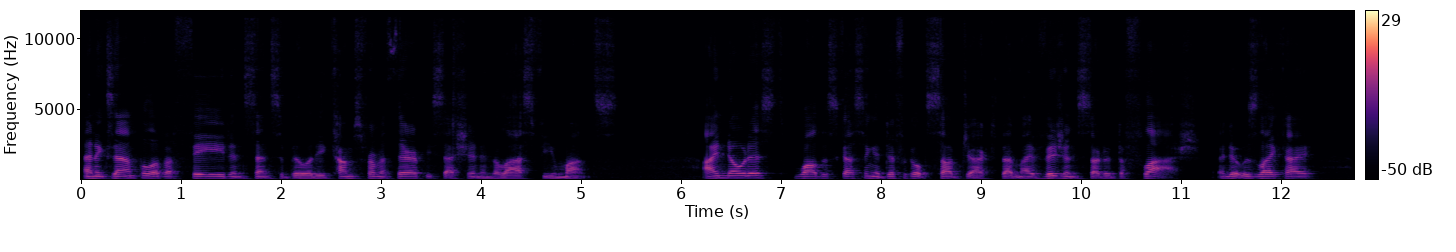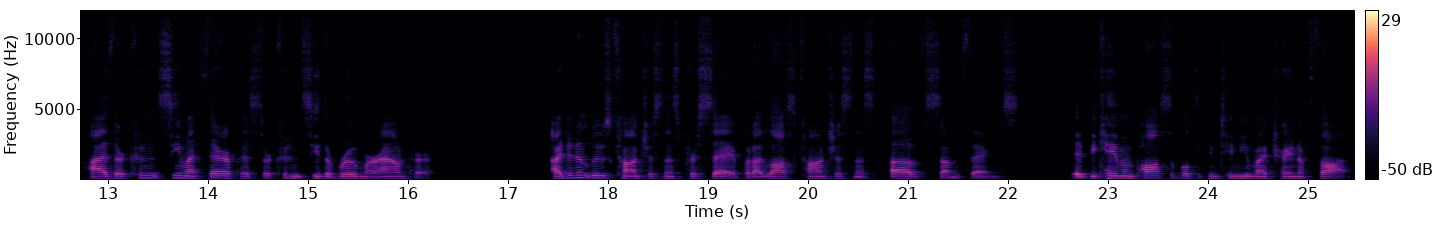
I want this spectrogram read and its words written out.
An example of a fade in sensibility comes from a therapy session in the last few months. I noticed while discussing a difficult subject that my vision started to flash, and it was like I either couldn't see my therapist or couldn't see the room around her. I didn't lose consciousness per se, but I lost consciousness of some things. It became impossible to continue my train of thought.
